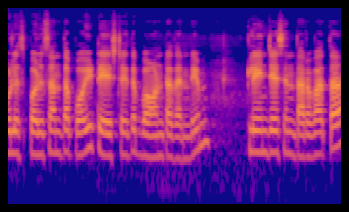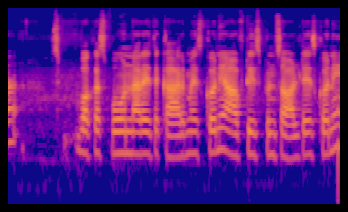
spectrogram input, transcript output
పులుసు పొలుసు అంతా పోయి టేస్ట్ అయితే బాగుంటుందండి. క్లీన్ చేసిన తర్వాత ఒక స్పూన్నర అయితే కారం వేసుకొని హాఫ్ టీ స్పూన్ సాల్ట్ వేసుకొని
